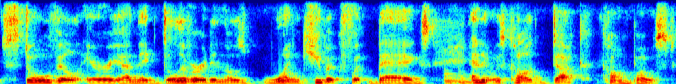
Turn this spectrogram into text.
Stouffville area, and they deliver it in those one cubic foot bags, mm-hmm. and it was called duck compost.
